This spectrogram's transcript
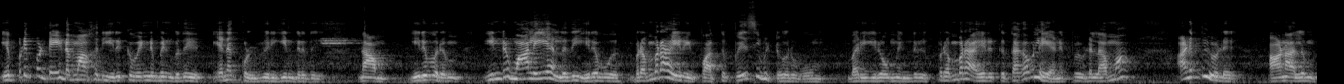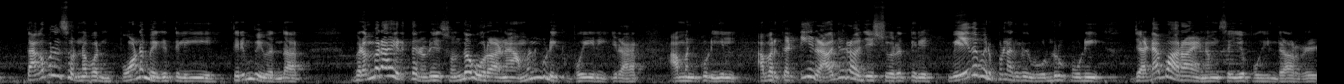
எப்படிப்பட்ட இடமாக அது இருக்க வேண்டும் என்பது எனக்குள் விரிகின்றது. நாம் இருவரும் இன்று மாலையே அல்லது இரவு பிரம்மராயரை பார்த்து பேசிவிட்டு வருவோம். வருகிறோம் என்று பிரம்மராயருக்கு தகவலை அனுப்பிவிடலாமா? அனுப்பிவிடு. ஆனாலும் தகவல் சொன்னவன் போன வேகத்திலேயே திரும்பி வந்தார். பிரம்மராயர் தன்னுடைய சொந்த ஊரான அம்மன்குடிக்கு போயிருக்கிறார். அம்மன்குடியில் அவர் கட்டிய ராஜராஜேஸ்வரத்தில் வேத விற்பனர்கள் ஒன்று கூடி ஜடபாராயணம் செய்ய போகின்றார்கள்.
